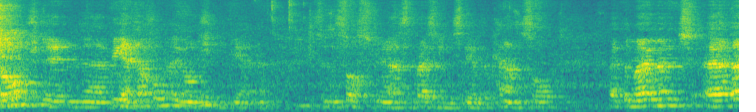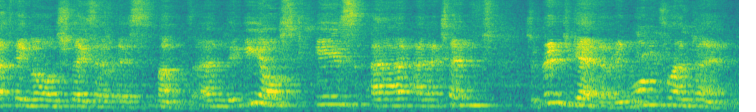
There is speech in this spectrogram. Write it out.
launched in uh, Vienna, formally launched in Vienna since Austria has the presidency of the Council. at the moment. Uh, that's being launched later this month. And the EOSC is uh, an attempt to bring together in one front end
